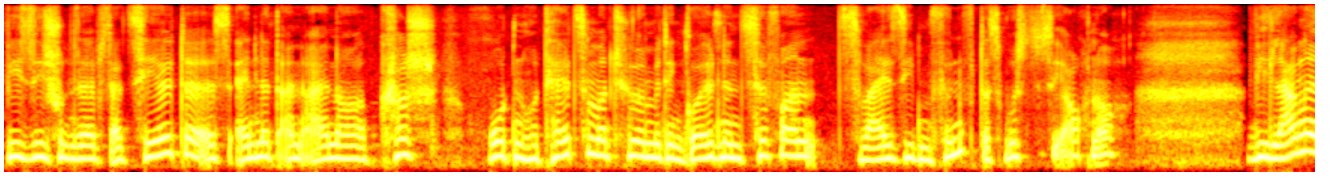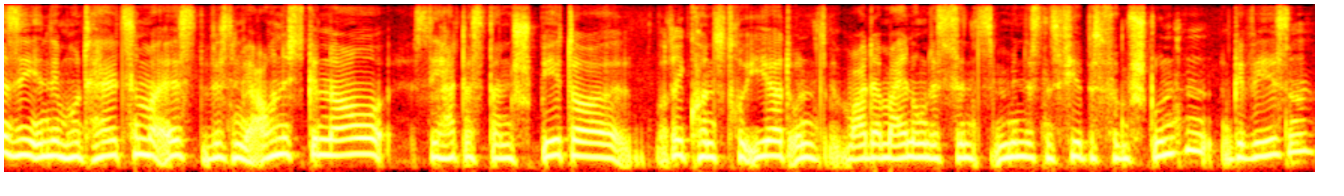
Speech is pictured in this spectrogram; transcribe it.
Wie sie schon selbst erzählte, es endet an einer kirschroten Hotelzimmertür mit den goldenen Ziffern 275, das wusste sie auch noch. Wie lange sie in dem Hotelzimmer ist, wissen wir auch nicht genau. Sie hat das dann später rekonstruiert und war der Meinung, das sind mindestens vier bis fünf Stunden gewesen.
